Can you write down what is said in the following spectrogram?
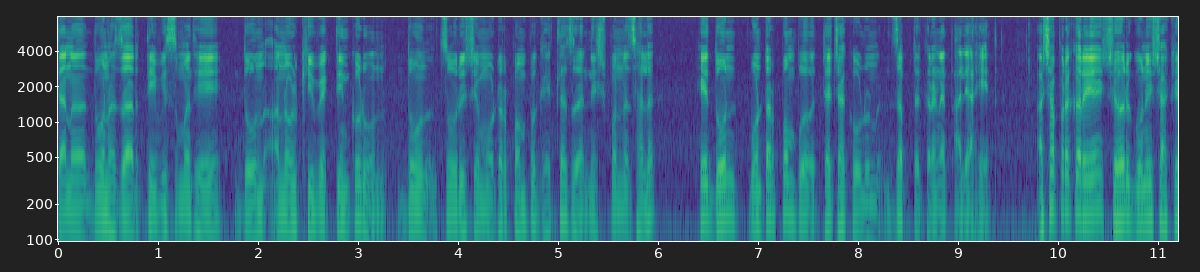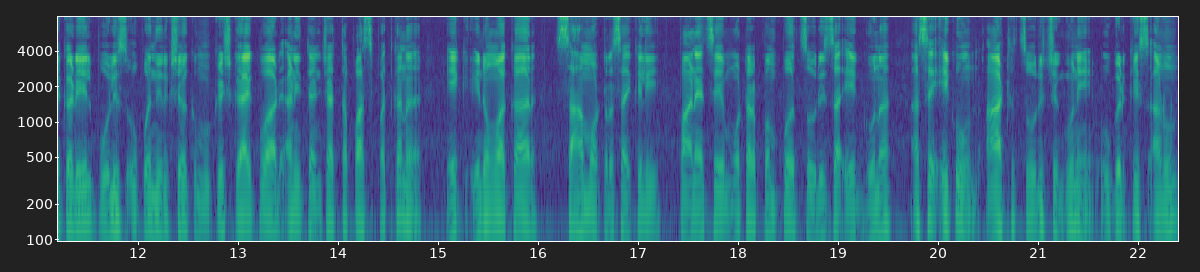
त्यानं दोन हजार तेवीसमध्ये दोन अनोळखी व्यक्तींकडून दोन चोरीचे मोटरपंप घेतल्याचं निष्पन्न झालं. हे दोन मोटरपंप त्याच्याकडून जप्त करण्यात आले आहेत. अशा प्रकारे शहर गुन्हे शाखेकडील पोलीस उपनिरीक्षक मुकेश गायकवाड आणि त्यांच्या तपास पथकानं एक इनोव्हा कार सहा मोटरसायकली पाण्याचे मोटरपंप चोरीचा एक गुन्हा असे एकूण आठ चोरीचे गुन्हे उघडकीस आणून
